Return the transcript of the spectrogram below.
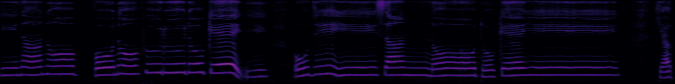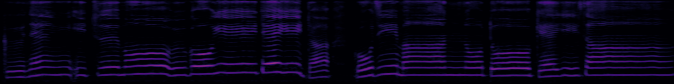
きなのっぽの古時計おじいさんの時計。百年いつも動いていた。ご自慢の時計さ。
